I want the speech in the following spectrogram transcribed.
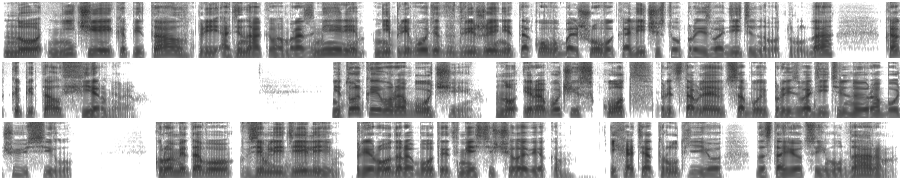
Но ничей капитал при одинаковом размере не приводит в движение такого большого количества производительного труда, как капитал фермера. Не только его рабочие, но и рабочий скот представляют собой производительную рабочую силу. Кроме того, в земледелии природа работает вместе с человеком, и хотя труд ее достается ему даром,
